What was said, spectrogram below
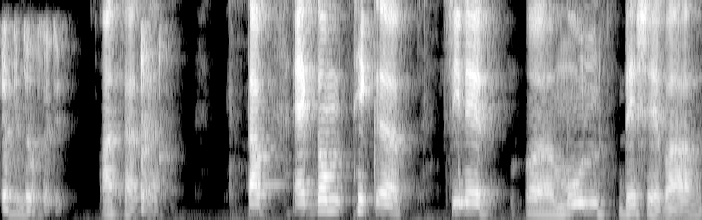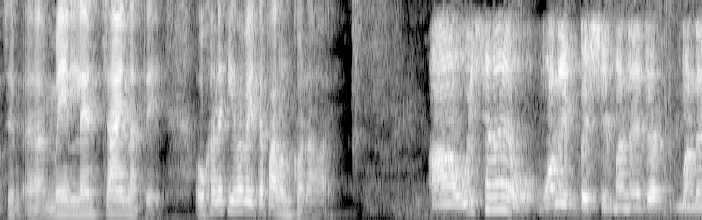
ক্যাপিটাল সিটি আচ্ছা আচ্ছা। তা একদম ঠিক চীনের মূল দেশে বা হচ্ছে মেইনল্যান্ড চায়নাতে ওখানে কীভাবে এটা পালন করা হয়? ওইখানে অনেক বেশি মানে এটা মানে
